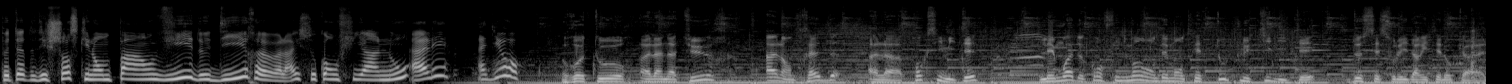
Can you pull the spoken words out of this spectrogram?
peut-être des choses qu'ils n'ont pas envie de dire, voilà, ils se confient en nous. Allez, adieu Retour à la nature, à l'entraide, à la proximité, les mois de confinement ont démontré toute l'utilité de ces solidarités locales.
